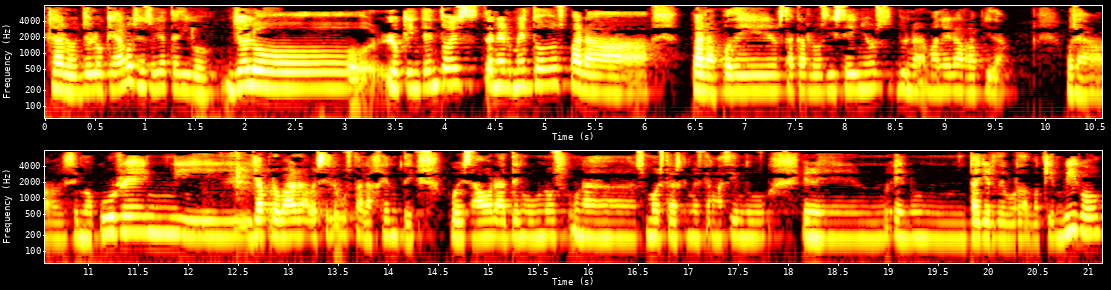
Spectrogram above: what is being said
Claro, yo lo que hago es eso, ya te digo. Yo lo, lo que intento es tener métodos para, para poder sacar los diseños de una manera rápida. O sea, se me ocurren y ya probar a ver si le gusta a la gente. Pues ahora tengo unos, unas muestras que me están haciendo en, en un taller de bordado aquí en Vigo.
